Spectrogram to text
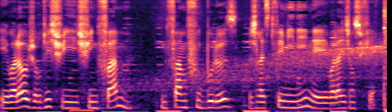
Et voilà, aujourd'hui, je suis, je suis une femme, une femme footballeuse. Je reste féminine et voilà, et j'en suis fière.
